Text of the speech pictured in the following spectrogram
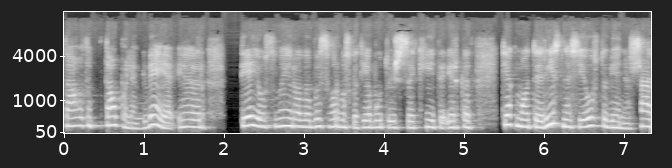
tau, taip, tau palengvėja. Ir tie jausmai yra labai svarbus, kad jie būtų išsakyti. Ir kad tiek moterys nesijaustų vieniša,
